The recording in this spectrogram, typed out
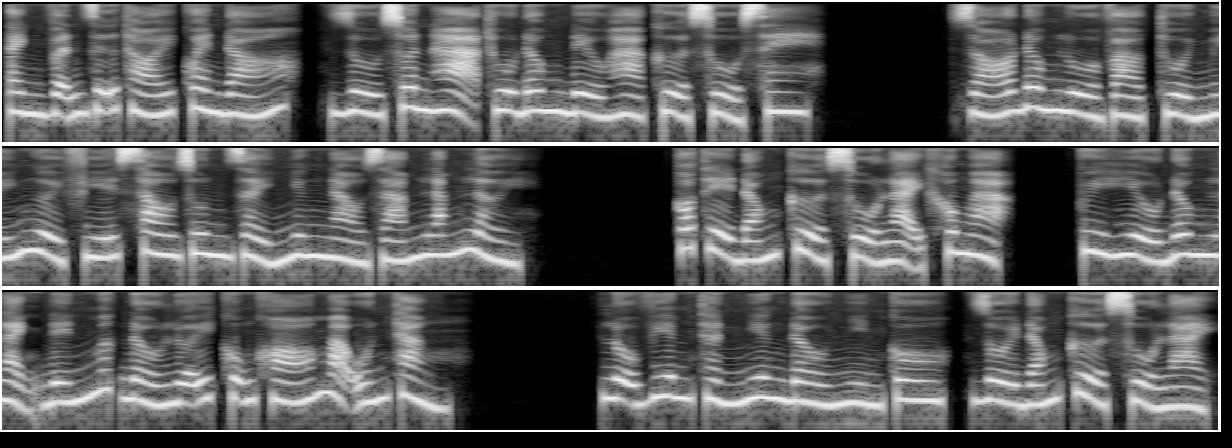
Anh vẫn giữ thói quen đó, dù xuân hạ thu đông đều hạ cửa sổ xe. Gió đông lùa vào thổi mấy người phía sau run rẩy nhưng nào dám lắm lời. Có thể đóng cửa sổ lại không ạ? Quy hiểu đông lạnh đến mức đầu lưỡi cũng khó mà uốn thẳng. Lộ viêm thần nghiêng đầu nhìn cô, rồi đóng cửa sổ lại.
